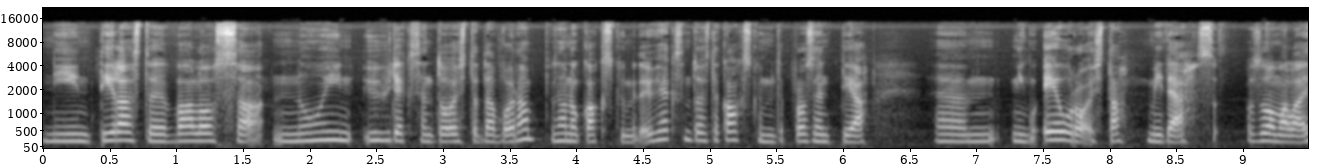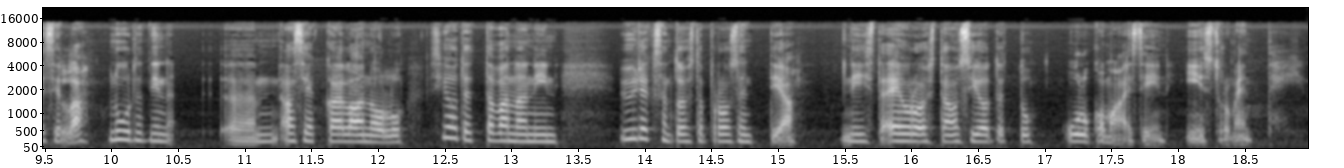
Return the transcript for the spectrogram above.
niin tilastojen valossa noin 19 tai voidaan sanoa 20, 19-20 prosenttia niin kuin euroista, mitä suomalaisilla Nordnetin asiakkailla on ollut sijoitettavana, niin 19 prosenttia niistä euroista on sijoitettu ulkomaisiin instrumentteihin.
